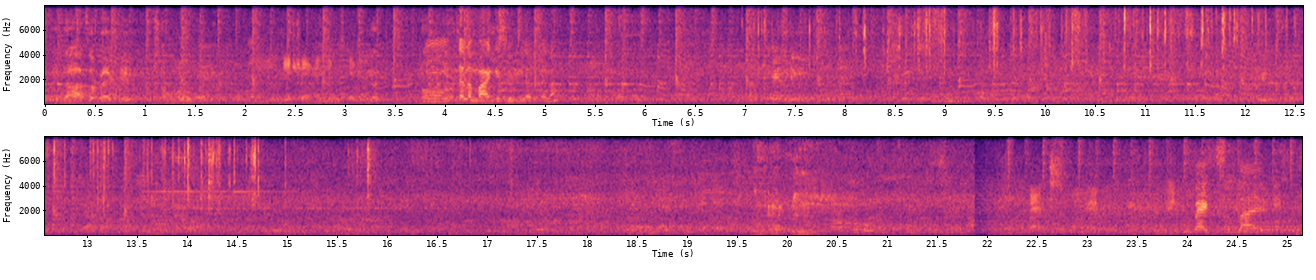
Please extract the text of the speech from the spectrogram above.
हे दहाचा पॅक आहे शंभर रुपयाला हम्म, त्याला मागे. घेतलं होतं ना बॅग्स बाय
